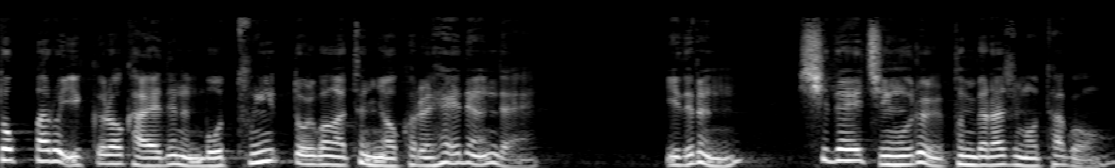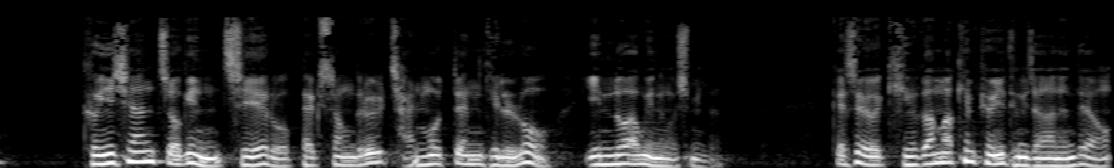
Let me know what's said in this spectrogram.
똑바로 이끌어 가야 되는 모퉁이 돌과 같은 역할을 해야 되는데 이들은 시대의 징후를 분별하지 못하고 근시안적인 지혜로 백성들을 잘못된 길로 인도하고 있는 것입니다. 그래서 기가 막힌 표현이 등장하는데요.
